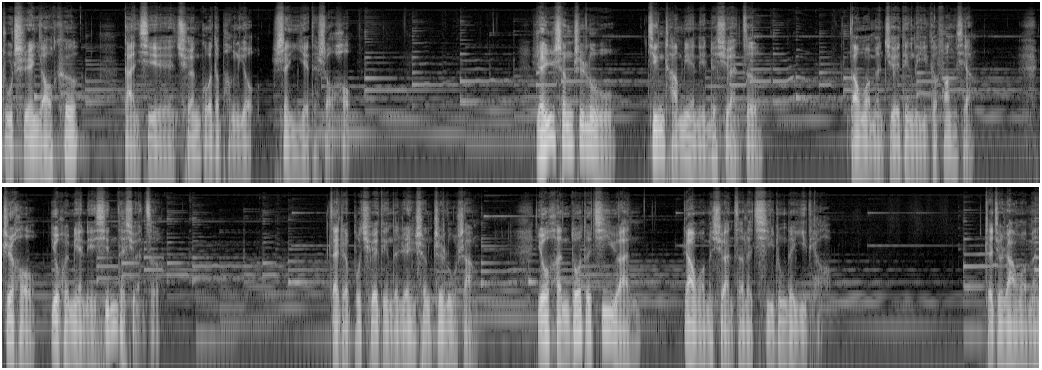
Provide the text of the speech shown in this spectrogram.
主持人姚科，感谢全国的朋友深夜的守候。人生之路，经常面临着选择。当我们决定了一个方向，之后又会面临新的选择。在这不确定的人生之路上，有很多的机缘，让我们选择了其中的一条。这就让我们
